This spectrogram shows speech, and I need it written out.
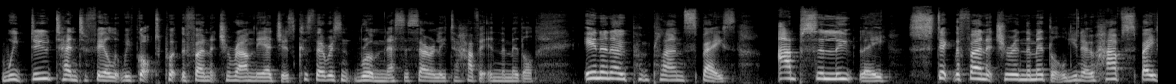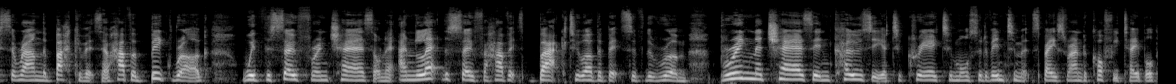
we do tend to feel that we've got to put the furniture around the edges because there isn't room necessarily to have it in the middle. In an open plan space, absolutely stick the furniture in the middle, you know, have space around the back of it. So have a big rug with the sofa and chairs on it and let the sofa have its back to other bits of the room. Bring the chairs in cozier to create a more sort of intimate space around a coffee table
